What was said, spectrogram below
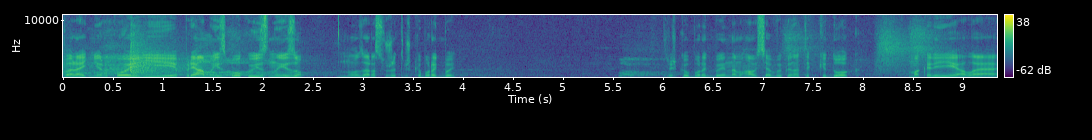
передньою рукою і прямо і боку, і знизу. Ну зараз уже трішки боротьби. Трішки боротьби намагався виконати кидок Макарії, але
